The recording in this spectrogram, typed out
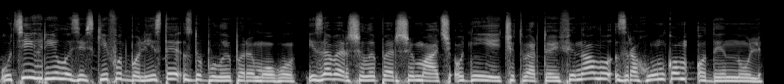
У цій грі лозівські футболісти здобули перемогу і завершили перший матч однієї четвертої фіналу з рахунком 1-0.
